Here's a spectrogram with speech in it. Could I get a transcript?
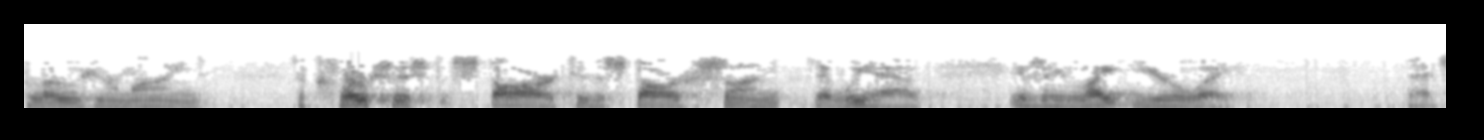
blows your mind. The closest star to the star sun that we have is a light year away. That's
